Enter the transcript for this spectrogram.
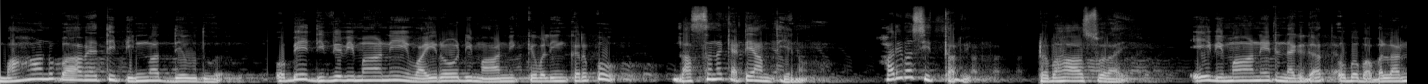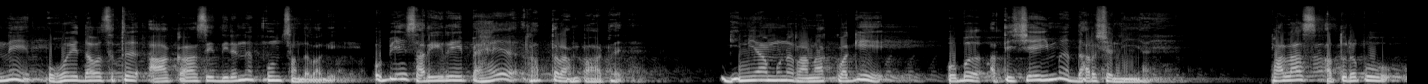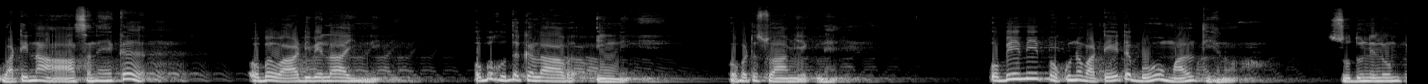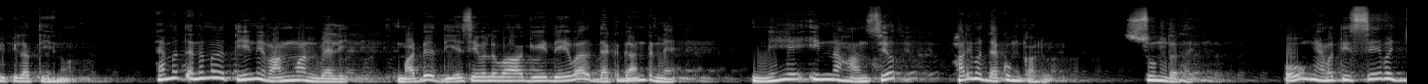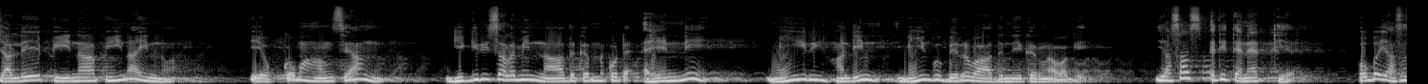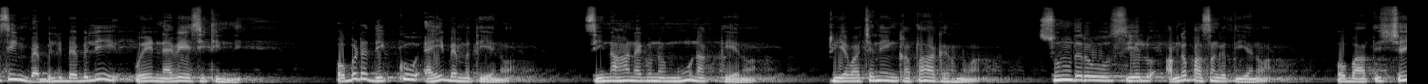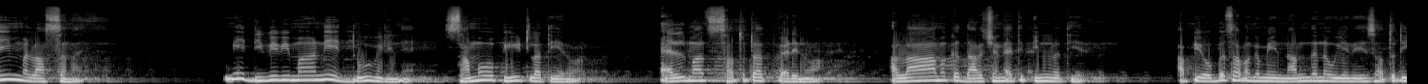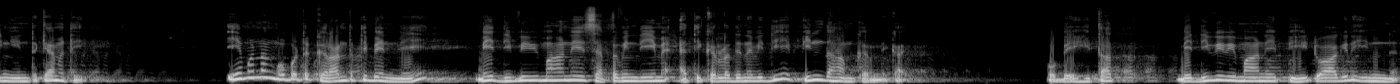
මහානුභාව ඇති පින්වත් දෙව්දුව ඔබේ දිව්‍ය විමානයේ වෛරෝඩි මාණික්ක වලින් කරපු ලස්සන කැටයම් තියෙනවා. හරිම සිත්කලුයි. ප්‍රභාස්වරයි. ඒ විමානයට නැගගත් ඔබ බබලන්නේ පොහොය දවසට ආකාසි දිරෙන පුන් සඳ වගේ. ඔබේ ශරීරයේ පැහැය රත්තරම් පාටයි. ගිනියම්මුණ රණක් වගේ ඔබ අතිශයින්ම දර්ශනීයයි. පලස් අතුරපු වටිනා ආසනයක ඔබ වාඩි වෙලා ඉන්නේ. ඔබ හුද කලාව ඉන්නේ. ඔබට ස්වාමියෙක් නෑ. ඔබේ මේ පොකුණ වටේට බොහෝ මල් තියෙනවා. සුදු නෙළුම් පිපිලා තියෙනවා. හැම තැනම තියෙන රන්වන් වැලි මඩ දියසෙවලවාගේ දේවල් දැකගන්ට නෑ. මෙහෙ ඉන්න හන්සියොත් හරිම දැකුම් කළුයි. සුන්දරයි. ඔවුන් හැමතිස්සේම ජලයේ පීනා පීනා ඉන්නවා. ඒ ඔක්කොම හන්සයන් ගිගිරි සලමින් නාද කරනකොට ඇහෙන්නේ මීරි හඬින් මිහිඟු බෙරවාදනය කරනවා වගේ. යසස් ඇති තැනැත්තිය. ඔබ යසසින් බැබිලි බැබිලි ඔය නැවේ සිටින්නේ. ඔබට දික්කූ ඇයි බැම තියෙනවා. සිනහ නැගුණ මුහුණක් තියෙනවා. ප්‍රිය වචනයෙන් කතා කරනවා. සුන්දර වූ සියලු අඟ පසඟ තියෙනවා. ඔබ අතිශයින්ම ලස්සනයි. මේ දිව්‍ය විමානයේ දූවිලි නෑ. සමව පිහිටලා තියෙනවා. ඇල්මත් සතුටත් වැඩෙනවා. අලාමක දර්ශන ඇති පින්වතිය. අපි ඔබ සමග මේ නන්දන උයනේ සතුටින් ඉන්ට කැමති. එමනං ඔබට කරන්ට තිබෙන්නේ මේ දිව්‍ය විමානයේ සැපවිඳීම ඇති කරලා දෙන විදිහේ පින්දහම් කරන එකයි. ඔබේ හිතත් මේ දිව්‍ය විමානයේ පිහිටුවාගෙන ඉන්න.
